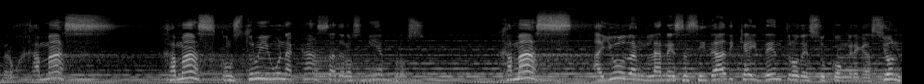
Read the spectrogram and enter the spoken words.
pero jamás, jamás construyen una casa de los miembros. Jamás ayudan la necesidad que hay dentro de su congregación.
